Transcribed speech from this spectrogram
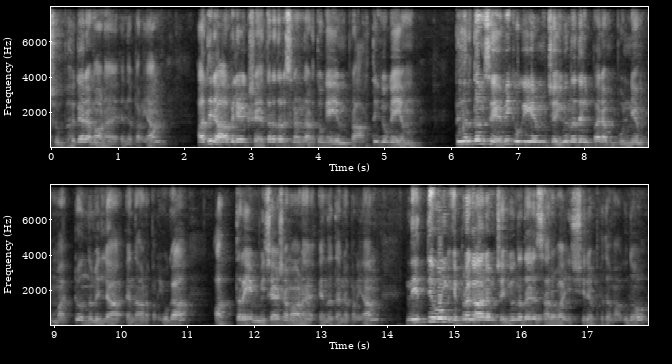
ശുഭകരമാണ് എന്ന് പറയാം. അതിരാവിലെ ക്ഷേത്ര ദർശനം നടത്തുകയും പ്രാർത്ഥിക്കുകയും തീർത്ഥം സേവിക്കുകയും ചെയ്യുന്നതിൽ പരം പുണ്യം മറ്റൊന്നുമില്ല എന്നാണ് പറയുക. അത്രയും വിശേഷമാണ് എന്ന് തന്നെ പറയാം. നിത്യവും ഇപ്രകാരം ചെയ്യുന്നത് സർവ ഐശ്വര്യപ്രദമാകുന്നു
